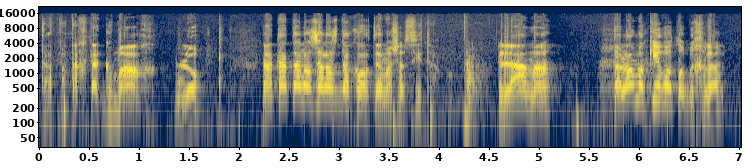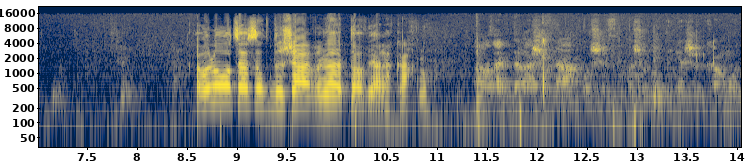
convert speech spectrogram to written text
אתה פתחת גמח? לא. נתת לו שלוש דקות, זה מה שעשית. למה? אתה לא מכיר אותו בכלל. אבל הוא רוצה לעשות קדושה, ונה, טוב, יאללה, קח, נו. אבל זו הגדרה שונה, או שזה פשוט עניין של כמות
